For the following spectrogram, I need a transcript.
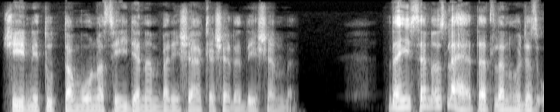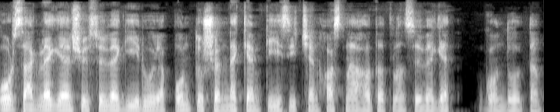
Sírni tudtam volna szégyenemben és elkeseredésemben. De hiszen az lehetetlen, hogy az ország legelső szövegírója pontosan nekem készítsen használhatatlan szöveget, gondoltam,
